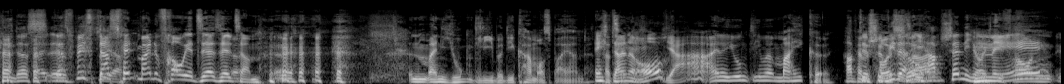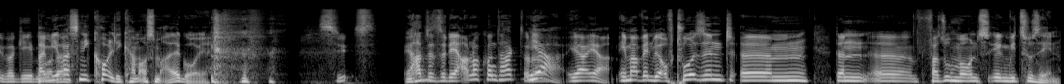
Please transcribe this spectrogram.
nein das, das, äh, bist das fände meine Frau jetzt sehr seltsam. Meine Jugendliebe, die kam aus Bayern. Echt, deine auch? Ja, eine Jugendliebe, Maike. Habt ihr schon wieder, ihr habt ständig euch nee, die Frauen übergeben, Bei mir war es Nicole, die kam aus dem Allgäu. Süß. Ja, habt ihr zu der auch noch Kontakt? Oder? Ja, ja, ja. Immer wenn wir auf Tour sind, ähm, dann äh, versuchen wir uns irgendwie zu sehen.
